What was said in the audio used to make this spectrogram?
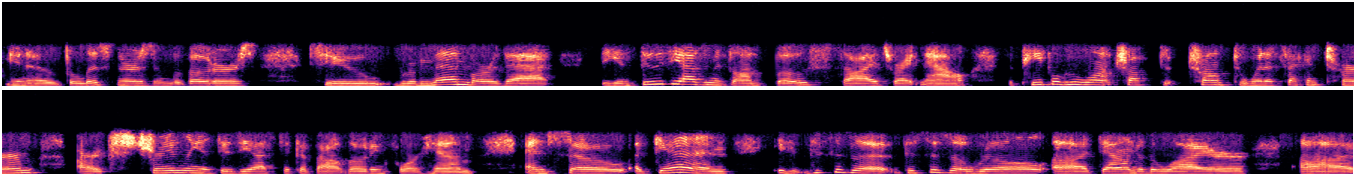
you know the listeners and the voters to remember that the enthusiasm is on both sides right now. The people who want Trump to, Trump to win a second term are extremely enthusiastic about voting for him, and so again, it, this is a this is a real uh, down to the wire uh,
